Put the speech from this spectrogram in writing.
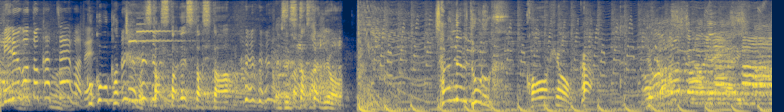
うビルごと買っちゃえばね。ここも買っちゃえばスタスタでスタスタ。テスタスタジオ。チャンネル登録。高評価よろしくお願いします。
